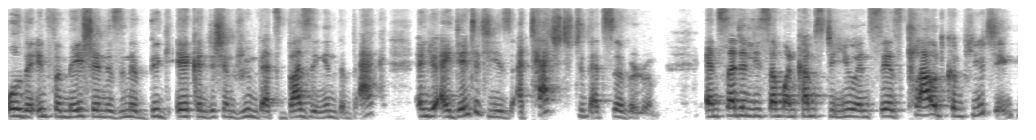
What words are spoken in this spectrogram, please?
all the information is in a big air conditioned room that's buzzing in the back, and your identity is attached to that server room and suddenly someone comes to you and says cloud computing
